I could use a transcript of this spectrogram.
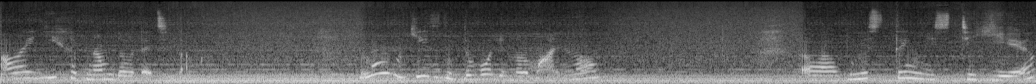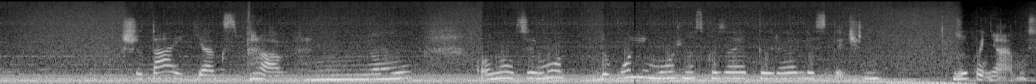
але їхати нам доведеться так. Ну, їздить доволі нормально. А, Вмістимість є. Шитає як справжньому. Ну, цей мод доволі, можна сказати, реалістичний. Зупиняємось.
